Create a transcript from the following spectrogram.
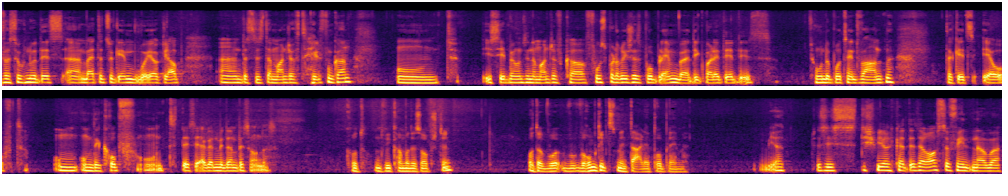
versuche nur das äh, weiterzugeben, wo ich auch glaube, äh, dass es der Mannschaft helfen kann. Und ich sehe bei uns in der Mannschaft kein fußballerisches Problem, weil die Qualität ist zu 100% vorhanden. Da geht es eher oft um, um den Kopf und das ärgert mich dann besonders. Gut, und wie kann man das abstellen? Oder wo, warum gibt es mentale Probleme? Ja, das ist die Schwierigkeit, das herauszufinden, aber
